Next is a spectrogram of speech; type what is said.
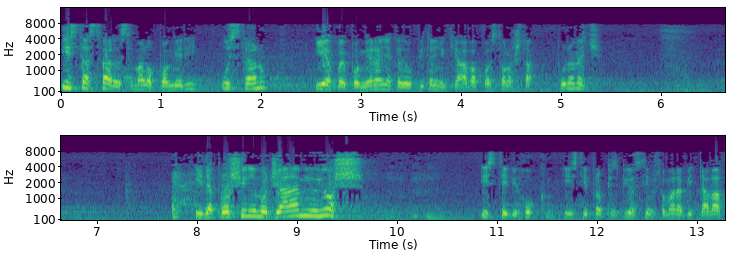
Ista stvar da se malo pomjeri u stranu, iako je pomjeranje kada je u pitanju kjaba postalo šta? Puno veće. I da proširimo džamiju još isti bi hukm, isti propis bio s tim što mora biti tavaf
